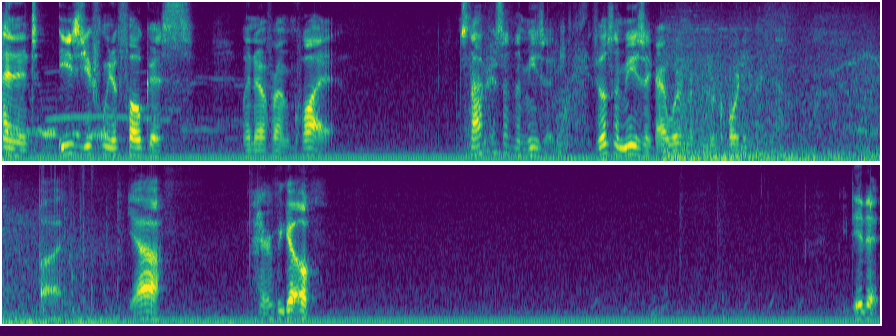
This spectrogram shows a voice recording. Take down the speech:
And it's easier for me to focus whenever I'm quiet. It's not because of the music. If it was the music, I wouldn't have been recording right now. But, yeah. There we go. Did it.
